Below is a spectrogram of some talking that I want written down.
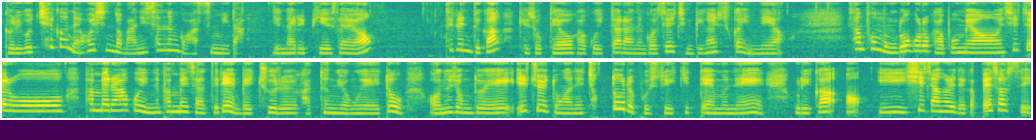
그리고 최근에 훨씬 더 많이 찾는 것 같습니다. 옛날에 비해서요. 트렌드가 계속 되어가고 있다는 것을 증빙할 수가 있네요. 상품 목록으로 가보면 실제로 판매를 하고 있는 판매자들의 매출을 같은 경우에도 어느 정도의 일주일 동안의 척도를 볼 수 있기 때문에 우리가 어, 이 시장을 내가 뺏었을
